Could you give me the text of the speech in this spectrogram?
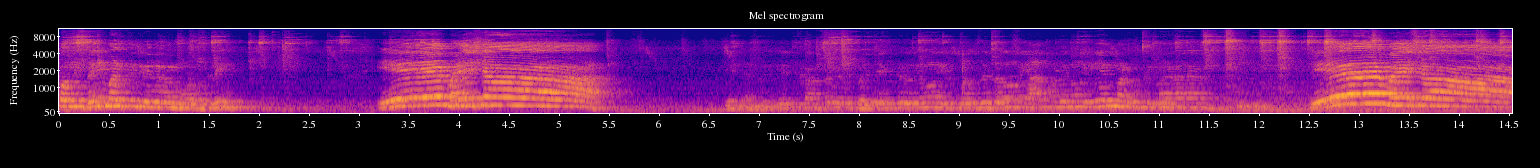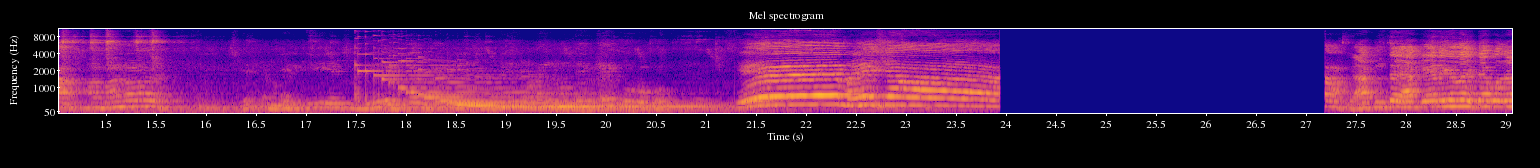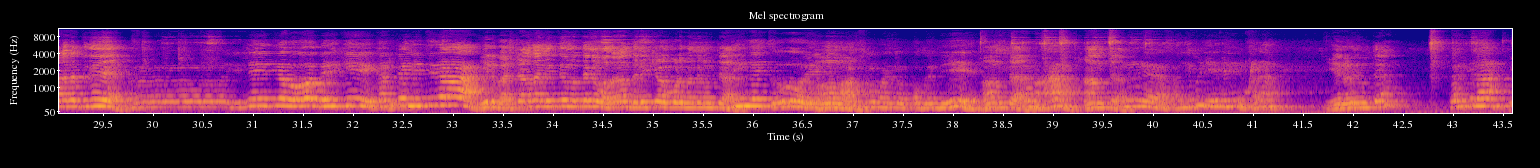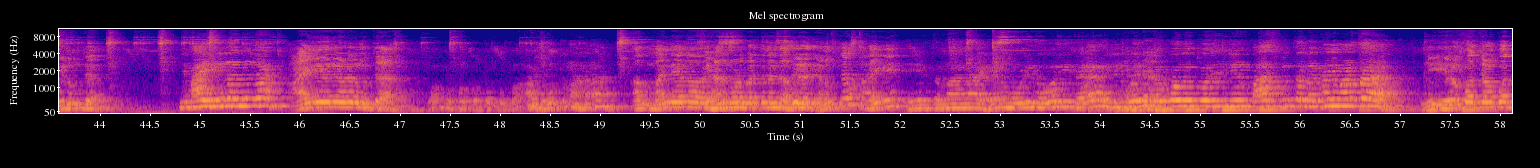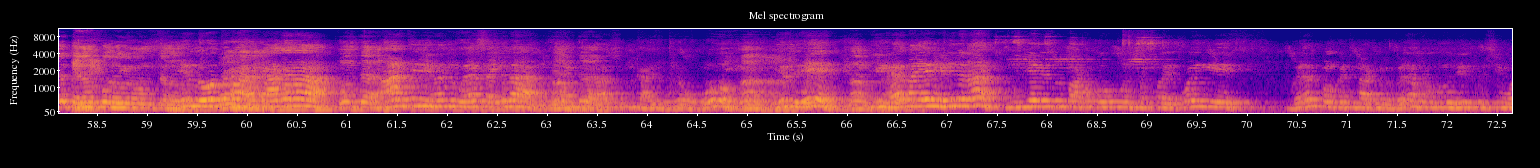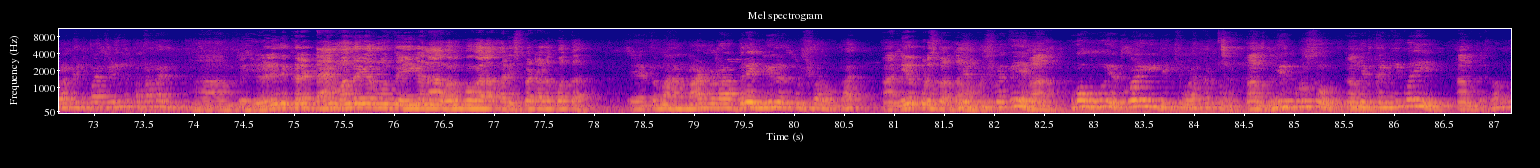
ಸ್ವಲ್ಪ ನೀವು ದನಿ ಮಾಡ್ತೀನಿ ರೀ ಇದನ್ನ ನೋಡ್ಬೇಕ್ರಿ. ಏ ಮಹೇಶ! ಯಾರ್ ಏ ಏನ್ ಮಾಡ್ಬೇಕಿನ್ನ? ಏ ಮಹೇಶ! ಅದ್ರ ದನಿ ಕೇಳ್ಬಿಡಿ ಬಂದಿ ಮುಂಚೆ ಹಿಂಗಾಯ್ತು ಹ್ಮ್. ಶುರು ಮಾಡಿದ್ರು ಒಪ್ಪ ಬಂದಿ ಅಂತೆ. ಅಂತೆ. ಸಂಜೆ ಬಿಡಿ ಏನ್ ಹೇಳಿ ಏನು ಏನ್ ಹೇಳಿ ಮುಂಚೆ ಬರ್ತೀರಾ ಇಲ್ಲ ಮುಂಚೆ ನಿಮ್ಮ ಆಯ್ ಇಲ್ಲ ನಿಂಗ ಆಯ್ನ ಏನು ಹೇಳಿಲ್ಲ ಮುಂಚೆ ಅದು ಮೊನ್ನೆ ಏನೋ ಹೆಣ್ಣು ನೋಡಿ ಬರ್ತೀನಿ ಅದು ಹೇಳಿದೆ ಮುಂಚೆ ಆಯ್ಗೆ ಹೇಳ್ತಮ್ಮ ನಾ ಹೆಣ್ಣು ಹೋಗಿ ಈಗ. ಇಲ್ಲಿ ಹೋಗಿ ಕರ್ಕೊಂಡು ತೋರಿಸಿ ನೀನು ಪಾಸ್ ಬಿತ್ತ ಲಗ್ನ ಮಾಡ್ತಾ? ನೀ ಹೇಳ್ಕೊತ ಹೇಳ್ಕೊತ ಹೋಗಿ ಅಂತ ನೀನು ಆಗಲ್ಲ ಮಾಡ್ತೀನಿ ಇನ್ನೊಂದು ವಯಸ್ಸಾಗಿಲ್ಲ ಕಾಯಿ ಹಾ. ಇರ್ಲಿ. ಈಗ ನಾ ಏನು ಹೇಳಿದಲ್ಲ ಮುಂಜಾನೆ ಎದ್ದು ತೋಟಕ್ಕೆ ಹೋಗು ಸ್ವಲ್ಪ ಹೋಗಿ ಕೊಳ್ಕಟ್ಟಿನ ನೀರು ಕುಡಿಸಿ ಬಾ ತಿಳಿದು ಅಂತ ಹೇಳಿದ ಕರೆ ಟೈಮ್ ಬಂದಾಗ ಈಗ ನಾ ಹೊರಗೆ ಹೋಗಲ್ಲ ಇಸ್ಪೇಟ್ ಆಡ್ಕೋತ ತಮ್ಮ ಹಂಗೆ ಮಾಡ್ಬೇಡ ಬರೀ ನೀರು ಕುಡಿಸ್ಬಾರ್ದಪ್ಪ. ಹಾ ನೀರು ಕುಡಿಸ್ಬಾರ್ದು. ನೀರು ಕುಡಿಸ್ಬೇಕು ಹಾ. ಹೋಗು ಎತ್ಕೊಳ್ಳಿ ಬಿಚ್ಚಿ ಒಳಗೆ ನೀರು ಕುಡಿಸು ಹಾ. ಕಣಕಿ ಕೊರಿ.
